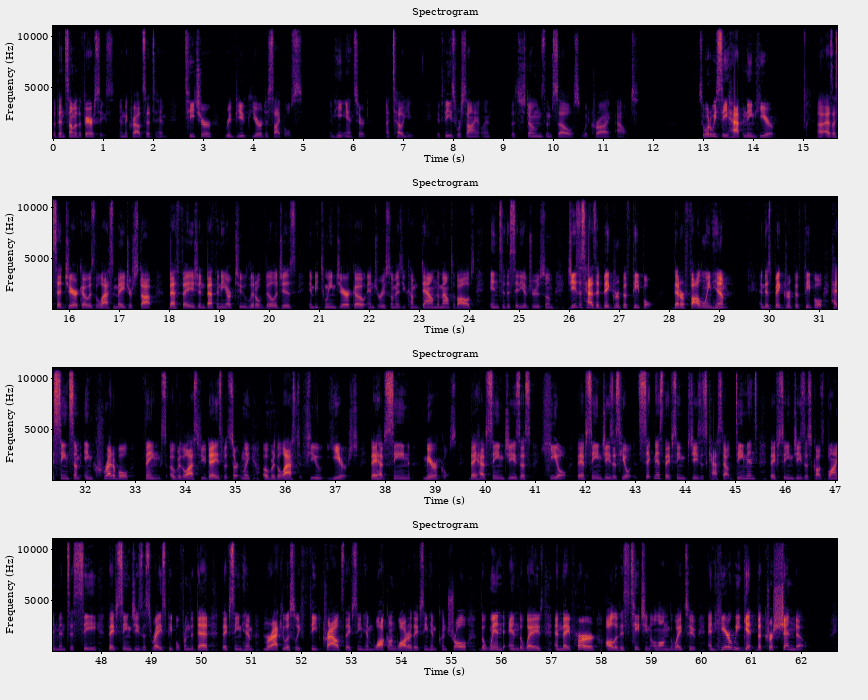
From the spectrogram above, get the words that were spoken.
But then some of the Pharisees in the crowd said to him, Teacher, rebuke your disciples. And he answered, I tell you, if these were silent, the stones themselves would cry out. So, what do we see happening here? Uh, as I said, Jericho is the last major stop. Bethphage and Bethany are two little villages in between Jericho and Jerusalem as you come down the Mount of Olives into the city of Jerusalem. Jesus has a big group of people that are following him. And this big group of people has seen some incredible things over the last few days, but certainly over the last few years. They have seen miracles. They have seen Jesus heal. They have seen Jesus heal sickness. They've seen Jesus cast out demons. They've seen Jesus cause blind men to see. They've seen Jesus raise people from the dead. They've seen him miraculously feed crowds. They've seen him walk on water. They've seen him control the wind and the waves. And they've heard all of his teaching along the way, too. And here we get the crescendo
